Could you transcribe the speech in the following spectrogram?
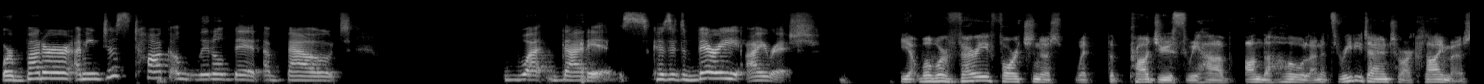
or butter. I mean, just talk a little bit about what that is, because it's very Irish. Yeah, well, we're very fortunate with the produce we have on the whole, and it's really down to our climate.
